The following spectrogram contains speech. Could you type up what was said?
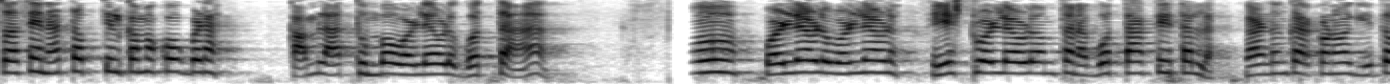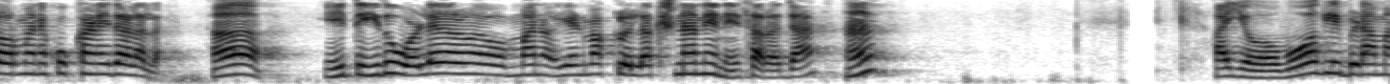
ಸೊಸೆನ ತಪ್ಪು ತಿಳ್ಕೊಂಬಕ್ ಹೋಗ್ಬೇಡ. ಕಮಲ ತುಂಬಾ ಒಳ್ಳೆಯವಳು, ಗೊತ್ತಾ? ಹ್ಞೂ, ಒಳ್ಳೆಯವಳು ಒಳ್ಳೆಯವಳು. ಎಷ್ಟು ಒಳ್ಳೆಯವಳು ಅಂತ ಗೊತ್ತಾಗ್ತೈತಲ್ಲ ಗಂಡನ್ ಕರ್ಕೊಂಡು ಹೋಗಿ ಅವ್ರ ಮನೆ ಕುಕ್ಕಣಿದಾಳಲ್ಲ ಹಾ, ಇದು ಇದು ಒಳ್ಳೆ ಮನ, ಹೆಣ್ಮಕ್ಳು ಲಕ್ಷಣನೇನೆ ಸರೋಜ? ಹಾ ಅಯ್ಯೋ, ಹೋಗ್ಲಿ ಬಿಡಮ್ಮ.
